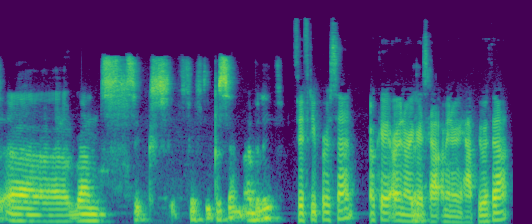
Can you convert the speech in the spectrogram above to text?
uh, around six fifty percent, I believe. Fifty percent. Okay. Are, are you guys? Ha- I mean, are you happy with that?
